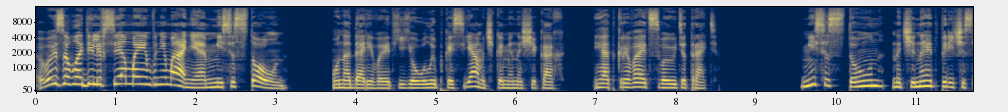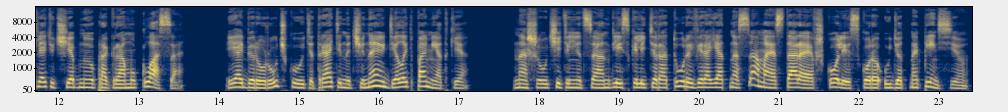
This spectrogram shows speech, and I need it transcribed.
«Вы завладели всем моим вниманием, миссис Стоун!» Он одаривает ее улыбкой с ямочками на щеках и открывает свою тетрадь. Миссис Стоун начинает перечислять учебную программу класса. Я беру ручку и тетрадь и начинаю делать пометки. Наша учительница английской литературы, вероятно, самая старая в школе и скоро уйдет на пенсию.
